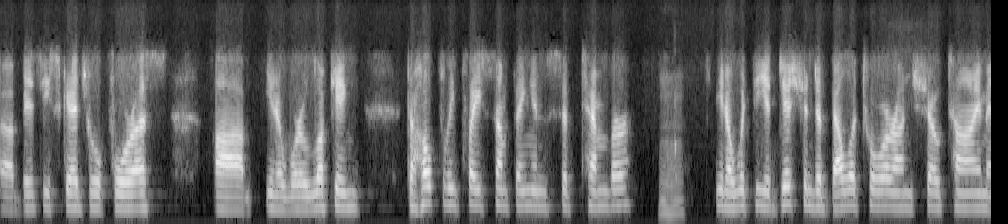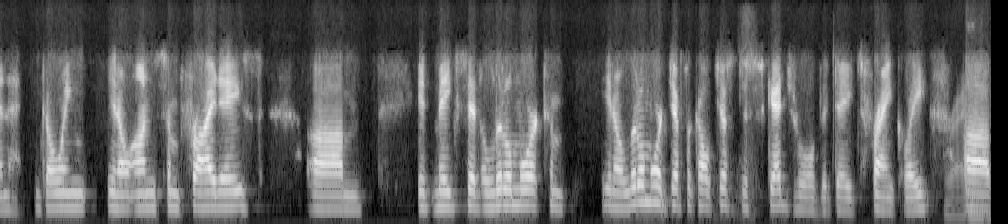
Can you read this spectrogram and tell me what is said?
uh, busy schedule for us. Um, you know, we're looking to hopefully play something in September. Mm-hmm. You know, with the addition to Bellator on Showtime and going, you know, on some Fridays, um, it makes it a little more, com- you know, a little more difficult just to schedule the dates. Frankly, right. uh,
